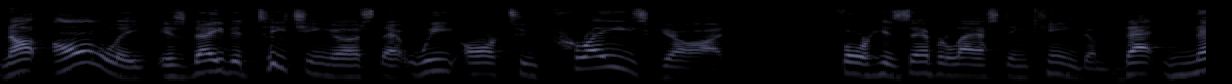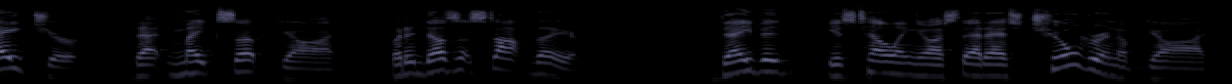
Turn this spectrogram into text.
not only is David teaching us that we are to praise God for his everlasting kingdom, that nature that makes up God, but it doesn't stop there. David is telling us that as children of God,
